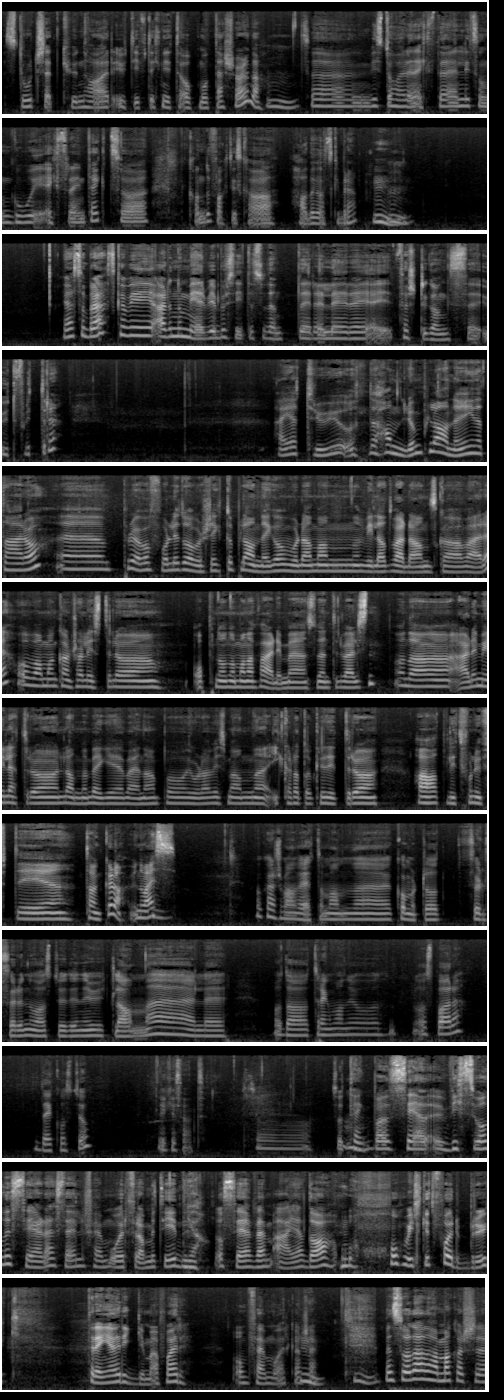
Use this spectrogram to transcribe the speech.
stort sett kun har utgifter knytta opp mot deg sjøl, da. Mm. Så hvis du har en, ekstra, en litt sånn god ekstrainntekt, så kan du faktisk ha, ha det ganske bra. Mm. Mm. Ja, så bra. Skal vi, er det noe mer vi bør si til studenter eller eh, førstegangsutflyttere? Nei, jeg tror jo Det handler jo om planlegging, dette her òg. Eh, prøve å få litt oversikt og planlegge om hvordan man vil at hverdagen skal være, og hva man kanskje har lyst til å oppnå når man er ferdig med studenttilværelsen. Og da er det mye lettere å lande med begge beina på jorda hvis man eh, ikke har tatt opp kreditter og har hatt litt fornuftige tanker da, underveis. Og kanskje man vet om man eh, kommer til å fullføre noe av studiene i utlandet, eller Og da trenger man jo å spare. Det koster jo. Ikke sant. Så Så tenk på, se, visualiser deg selv fem år fram i tid, Ja. og se hvem er jeg da, og, hvilket forbruk trenger jeg å rigge meg for om fem år, kanskje. Mm. Men så da har man kanskje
